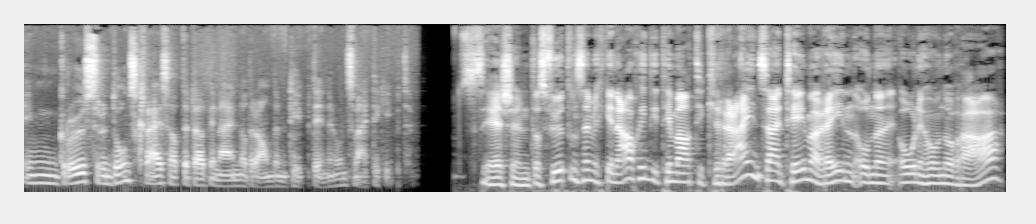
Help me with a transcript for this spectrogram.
im größeren Dunstkreis hat er da den einen oder anderen Tipp, den er uns weitergibt. Sehr schön. Das führt uns nämlich genau in die Thematik rein. Sein Thema Reden ohne, ohne Honorar.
